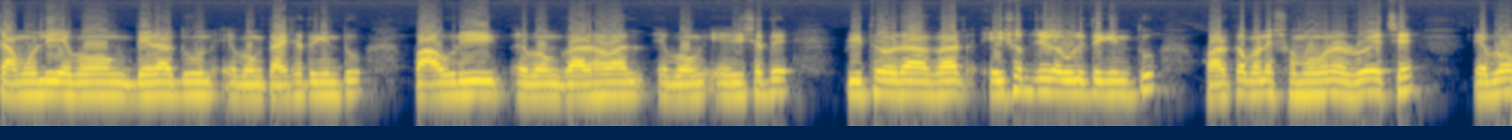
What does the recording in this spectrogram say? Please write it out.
চামোলি এবং দেরাদুন এবং তার সাথে কিন্তু পাউরি এবং গাড়োয়াল এবং এরই সাথে পিথোরাগড়, এইসব জায়গাগুলিতে কিন্তু হরকাবানের সম্ভাবনা রয়েছে এবং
